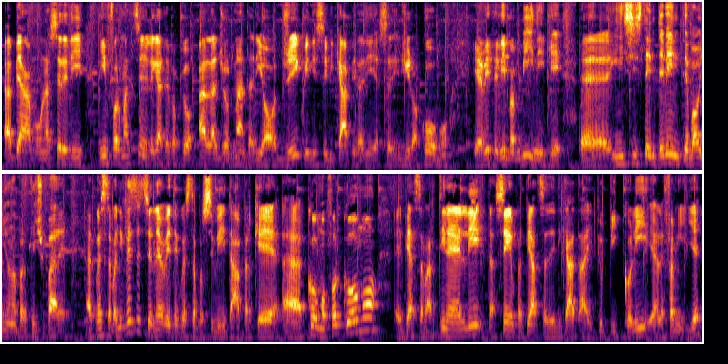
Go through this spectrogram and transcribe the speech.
abbiamo una serie di informazioni legate proprio alla giornata di oggi, quindi se vi capita di essere in giro a Como e avete dei bambini che eh, insistentemente vogliono partecipare a questa manifestazione avete questa possibilità perché eh, Como for Como è piazza Martinelli da sempre piazza dedicata ai più piccoli e alle famiglie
